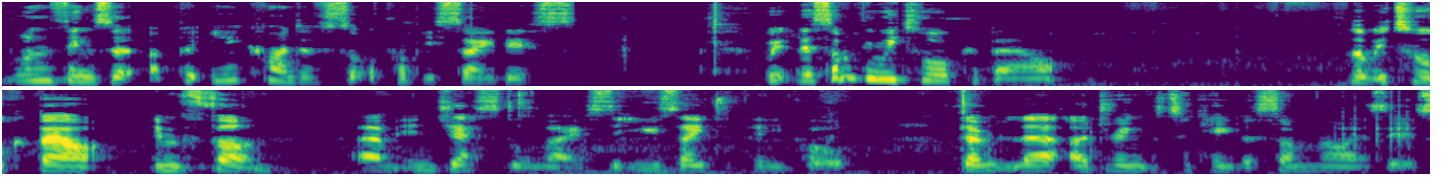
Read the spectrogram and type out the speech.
one of the things that but you kind of sort of probably say this. We, there's something we talk about that we talk about in fun, um, in jest almost, that you say to people, "Don't let a drink tequila sunrises."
